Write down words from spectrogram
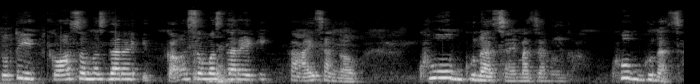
तो तर इतका समजदार आहे इतका समजदार आहे की काय सांगावं. खूप गुणाचा आहे माझा मुलगा. खूप गुणाचा.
